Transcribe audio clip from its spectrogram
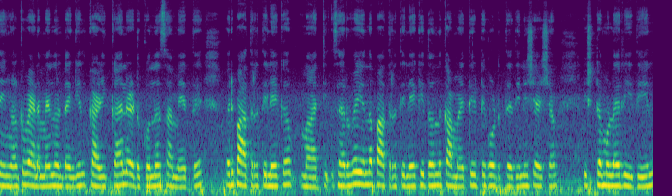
നിങ്ങൾക്ക് വേണമെന്നുണ്ടെങ്കിൽ കഴിക്കാൻ എടുക്കുന്ന സമയത്ത് ഒരു പാത്രത്തിലേക്ക് മാറ്റി സെർവ് ചെയ്യുന്ന പാത്രത്തിലേക്ക് ഇതൊന്ന് കമഴ്ത്തി ഇട്ട് കൊടുത്തതിന് ശേഷം ഇഷ്ടമുള്ള രീതിയിൽ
